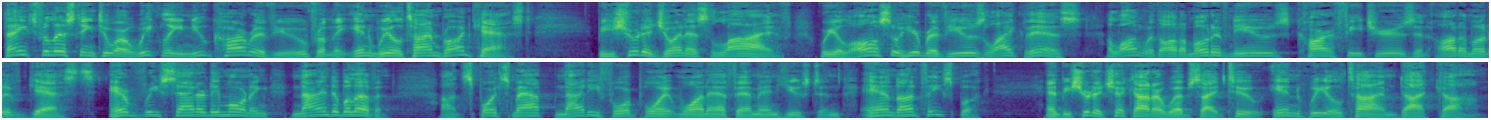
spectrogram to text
Thanks for listening to our weekly new car review from the In Wheel Time broadcast. Be sure to join us live, where you'll also hear reviews like this, along with automotive news, car features, and automotive guests every Saturday morning, 9 to 11, on SportsMap 94.1 FM in Houston and on Facebook. And be sure to check out our website too, inwheeltime.com.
